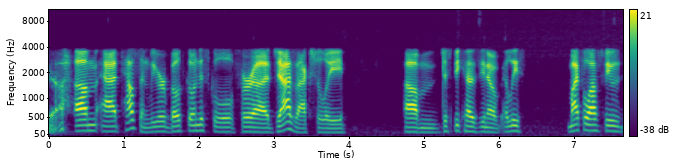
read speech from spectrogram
Yeah. um, at Towson. We were both going to school for uh, jazz actually, um, just because you know at least my philosophy with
